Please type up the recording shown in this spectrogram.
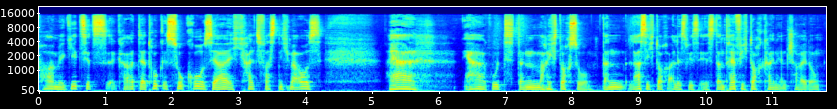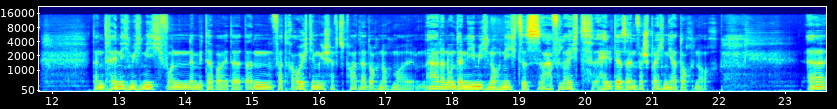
boah, mir es jetzt gerade, der Druck ist so groß, ja, ich halte es fast nicht mehr aus ja, ja gut, dann mache ich doch so. Dann lasse ich doch alles, wie es ist. Dann treffe ich doch keine Entscheidung. Dann trenne ich mich nicht von einem Mitarbeiter. Dann vertraue ich dem Geschäftspartner doch nochmal. Ah, dann unternehme ich noch nichts. Das, ah, vielleicht hält er sein Versprechen ja doch noch. Äh,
